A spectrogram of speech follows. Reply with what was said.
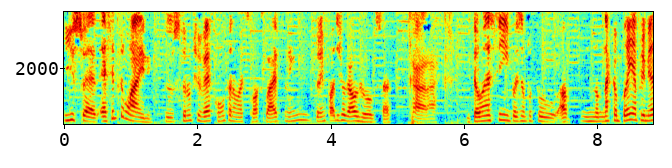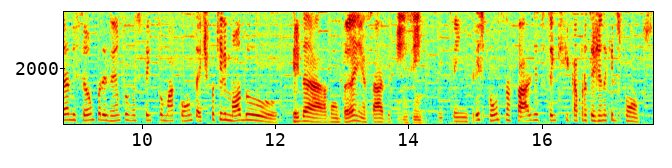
Isso, é, é sempre online. Tu, se tu não tiver conta no Xbox Live, tu nem, tu nem pode jogar o jogo, sabe? Caraca. Então é assim, por exemplo, tu a, na, na, campanha, a primeira missão, por exemplo, você tem que tomar conta, é tipo aquele modo rei da montanha, sabe? Sim, sim. tem três pontos na fase e tu tem que ficar protegendo aqueles pontos.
